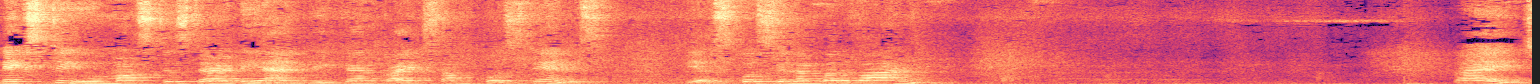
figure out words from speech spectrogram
next you must study and we can write some questions. Yes, question number 1. Right?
